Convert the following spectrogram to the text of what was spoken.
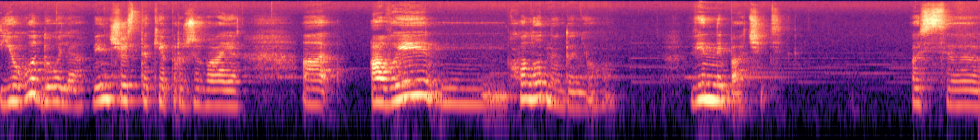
його доля, він щось таке проживає, а, а ви м, холодна до нього. Він не бачить. Ось е,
